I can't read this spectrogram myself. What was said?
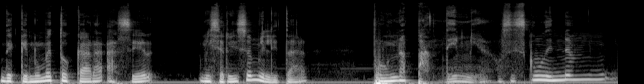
de que no me tocara hacer mi servicio militar por una pandemia. O sea, es como de.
